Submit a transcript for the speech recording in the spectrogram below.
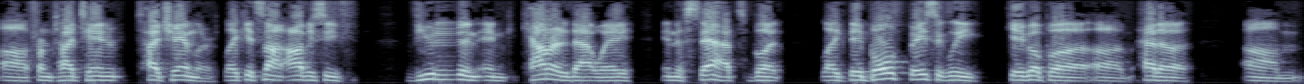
uh, from Ty, Ty Chandler. Like it's not obviously viewed and, and counted that way in the stats, but like they both basically gave up a, a had a um,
